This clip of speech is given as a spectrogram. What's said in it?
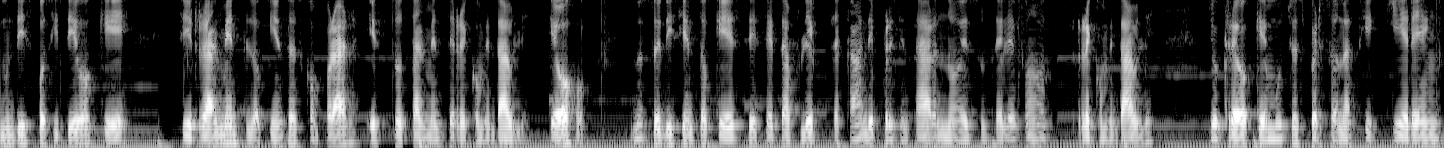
un, dispositivo que si realmente lo piensas comprar es totalmente recomendable. Que ojo, no estoy diciendo que este Z Flip que acaban de presentar no es un teléfono recomendable. Yo creo que muchas personas que quieren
